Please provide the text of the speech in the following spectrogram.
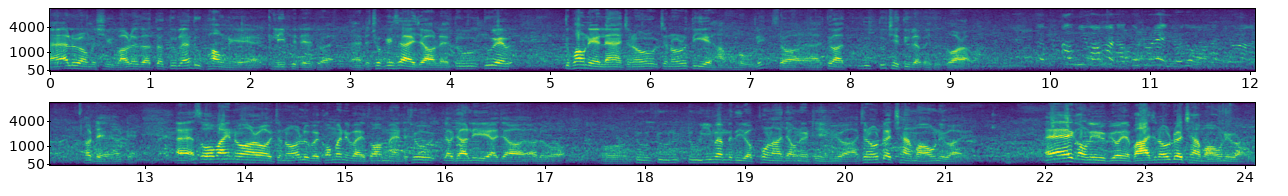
အဲအဲ့လိုတော့မရှိဘူးဘာလို့လဲဆိုတော့သူလမ်းသူဖောက်နေတဲ့ကလေးဖြစ်တဲ့အတွက်အဲတချို့ကိစ္စတွေကြောက်လဲသူသူ့ရဲ့သူဖောက်နေတဲ့လမ်းကကျွန်တော်တို့ကျွန်တော်တို့သိရဟာမဟုတ်ဘူးလေဆိုတော့အဲသူကသူသူ့ခြေသူ့လည်းပဲသူသွားတာပါအောင်မြင်ပါမှာနော်ကိုထိုးတဲ့မျိုးတော့လည်းပြောတာနော်ဟုတ်တယ်ဟုတ်တယ်အဲအစောပိုင်းတော့ကတော့ကျွန်တော်အဲ့လိုပဲ comment တွေပါသွားမှန်တချို့ယောက်ျားလေးတွေကကြောက်အဲ့လိုဟိုတူတူတူကြီးမှမသိတော့ဖွန်လာကြောင်းနေထင်ပြီးတော့ကျွန်တော်တို့အတွက်ခြံမအောင်နေပါတယ်အဲအဲ့ကောင်လေးတွေပြောရင်ဘာကျွန်တော်တို့အတွက်ခြံမအောင်နေပါဘူး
